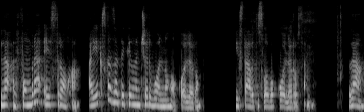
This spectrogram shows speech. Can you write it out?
La alfombra es roja. А як сказати килим червоного кольору? І вставити слово кольору саме. La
